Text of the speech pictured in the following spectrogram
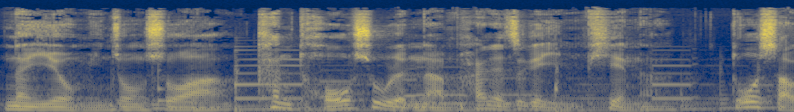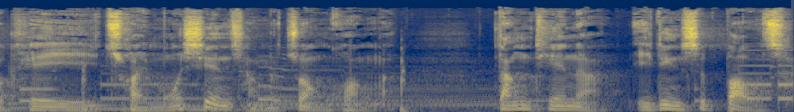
那也有民众说啊，看投诉人呐拍的这个影片啊，多少可以揣摩现场的状况啊。当天啊，一定是爆场，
